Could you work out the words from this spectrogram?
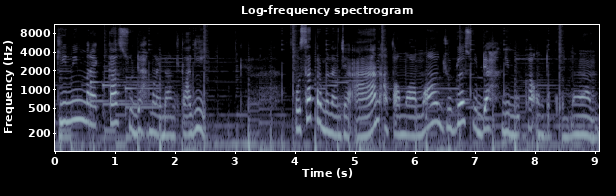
kini mereka sudah mulai bangkit lagi Pusat perbelanjaan atau mal-mal juga sudah dibuka untuk umum.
